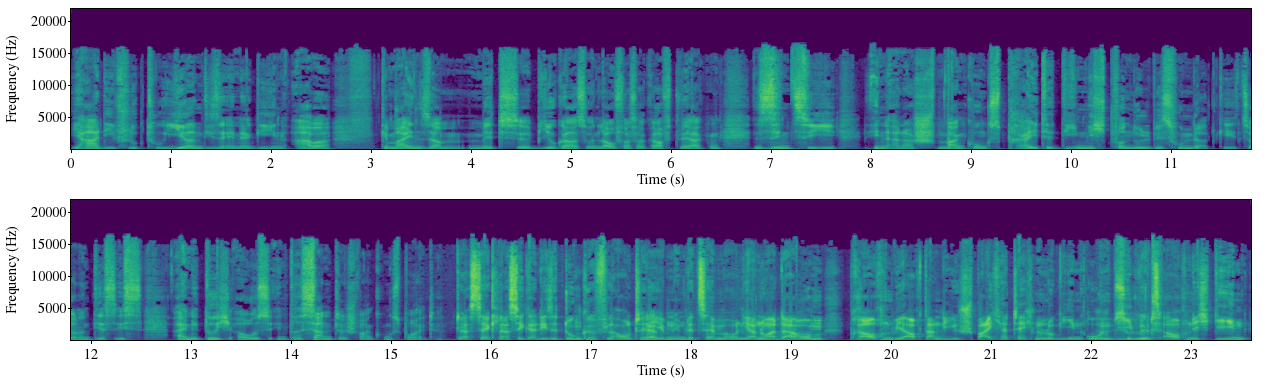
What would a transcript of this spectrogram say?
ja, die fluktuieren, diese Energien, aber gemeinsam mit äh, Biogas- und Laufwasserkraftwerken sind sie in einer Schwankungsbreite, die nicht von 0 bis 100 geht, sondern das ist eine durchaus interessante Schwankungsbreite. Das ist der Klassiker, diese Dunkelflaute Ja. eben im Dezember und Januar. Darum brauchen wir auch dann die Speichertechnologien, ohne die Absolut. wird es auch nicht gehen.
